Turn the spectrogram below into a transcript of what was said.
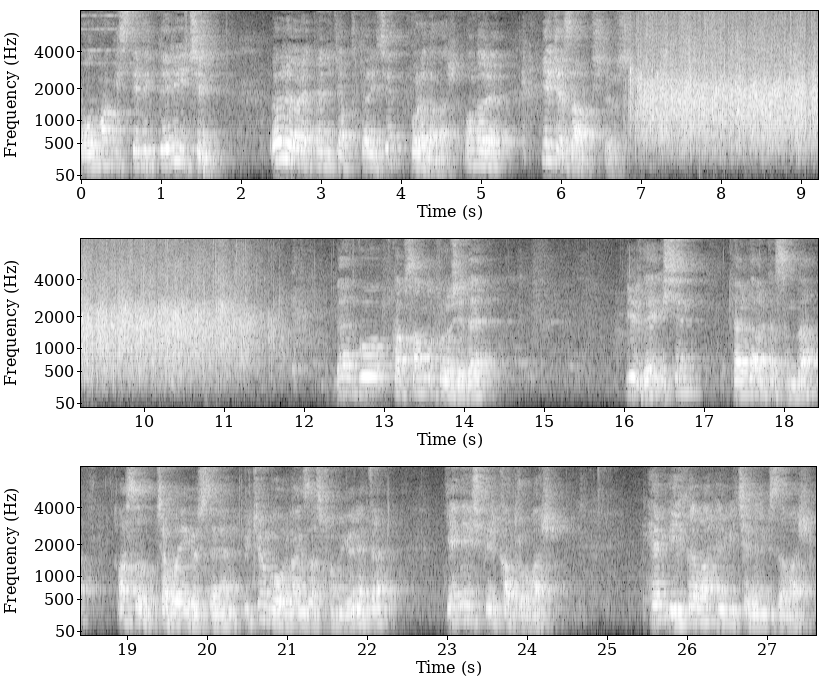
olmak istedikleri için, öyle öğretmenlik yaptıkları için buradalar. Onları bir kez daha alkışlıyoruz. Bu kapsamlı projede bir de işin perde arkasında asıl çabayı gösteren, bütün bu organizasyonu yöneten geniş bir kadro var. Hem ilde var hem ilçelerimizde var.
